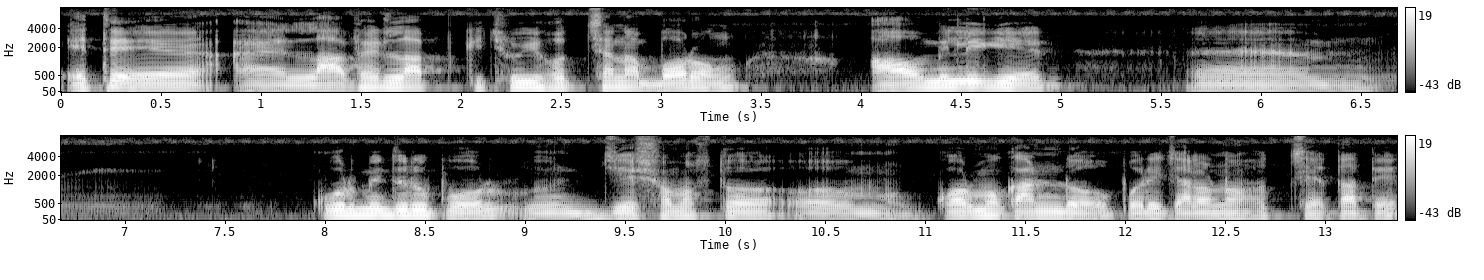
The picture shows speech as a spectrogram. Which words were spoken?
এতে লাভের লাভ কিছুই হচ্ছে না বরং আওয়ামী লীগের কর্মীদের উপর যে সমস্ত কর্মকাণ্ড পরিচালনা হচ্ছে তাতে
